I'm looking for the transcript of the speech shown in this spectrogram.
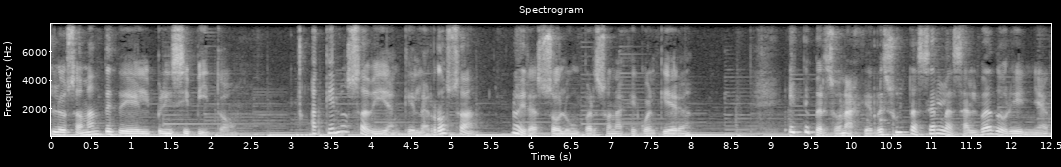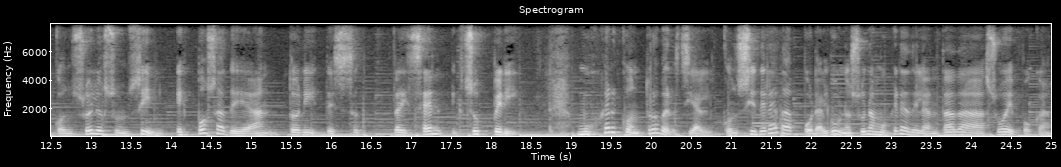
Los amantes del Principito, ¿a qué no sabían que la Rosa no era solo un personaje cualquiera? Este personaje resulta ser la salvadoreña Consuelo Sunsin, esposa de Anthony de Saint-Exupéry, mujer controversial, considerada por algunos una mujer adelantada a su época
